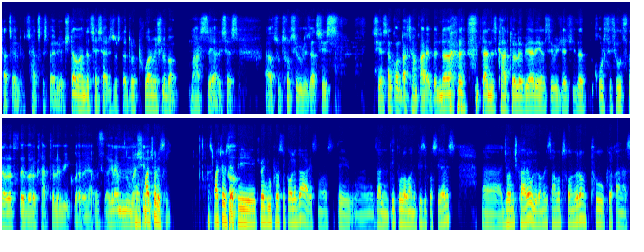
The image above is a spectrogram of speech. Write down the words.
დაწერილი საწყის პერიოდში და მანდაც ეს არის ზუსტად რომ თუ არ მეშლება მარსზე არის ეს რაღაც უცხო ცივილიზაციის სიასთან კონტაქტს ამყარებენ და თან ეს ქართველები არიან სიუჟეტში და კურსის უცნაურად ხდება რომ ქართველები იყვნენ ამას მაგრამ ნუ მაშინ სპაჩურის სპაჩურის ერთი ჩვენი უფროსი კოლეგა არის ნუ ესეთი ძალიან ტიტულოვანი ფიზიკოსი არის ჯონი შკარეული რომელიც ამბობს ხოლმე რომ თუ ქვეყანას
